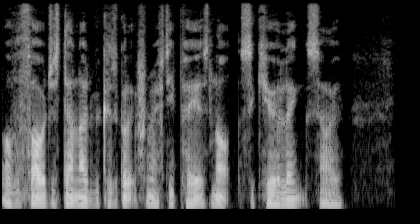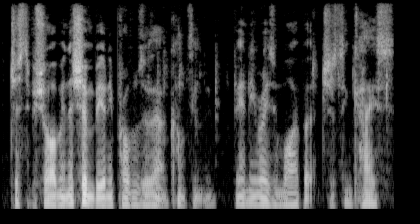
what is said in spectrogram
of the file just downloaded because we've got it from FTP. It's not secure link, so just to be sure. I mean, there shouldn't be any problems with that. I can't think there'd be any reason why, but just in case.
